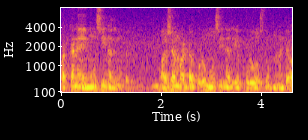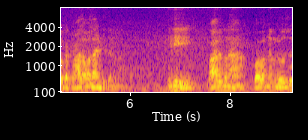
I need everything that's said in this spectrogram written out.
పక్కనే మూసీ నది ఉంటుంది. వర్షం పడ్డప్పుడు మూసీ నది ఎప్పుడూ వస్తుంది. అంటే ఒక కాలవ లాంటిది అనమాట ఇది పాల్గొన పౌర్ణమి రోజు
